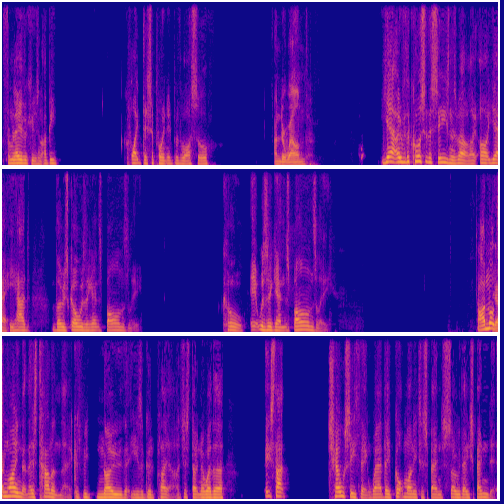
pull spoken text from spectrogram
from Leverkusen, I'd be quite disappointed with what I saw. Underwhelmed. Yeah, over the course of the season as well. Like, oh yeah, he had those goals against Barnsley. Cool. It was against Barnsley. I'm not Yeah. denying that there's talent there because we know that he's a good player. I just don't know whether it's that Chelsea thing where they've got money to spend, so they spend it.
